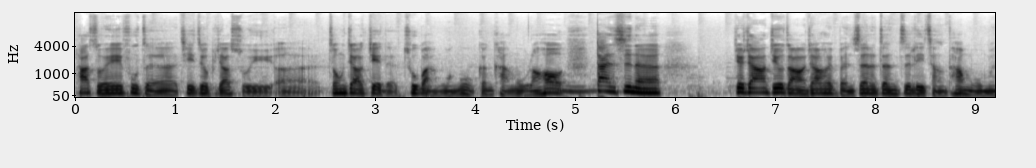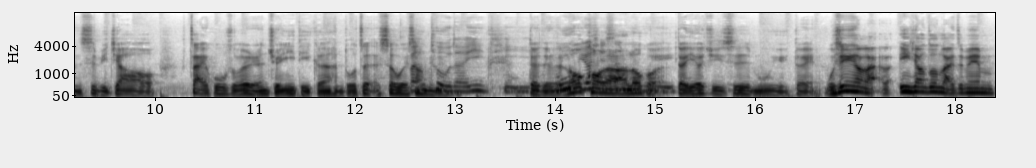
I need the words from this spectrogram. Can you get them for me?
他所谓负责其实就比较属于呃宗教界的出版文物跟刊物。然后，嗯、但是呢，就加上基督长老教会本身的政治立场，他们我们是比较在乎所谓人权议题跟很多政社会上面土的议题。对对对，local 啦 local，对，尤其是母语。对我现在来印象中来这边。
